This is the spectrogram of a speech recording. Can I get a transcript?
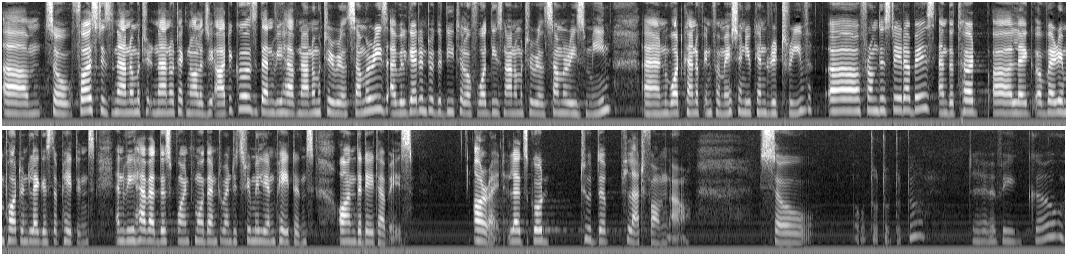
Um, so first is nanotechnology articles, then we have nanomaterial summaries. I will get into the detail of what these nanomaterial summaries mean and what kind of information you can retrieve uh, from this database. And the third uh, leg, a very important leg, is the patents. And we have at this point more than 23 million patents on the database. All right, let's go to the platform now. So, oh, do, do, do, there we go.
